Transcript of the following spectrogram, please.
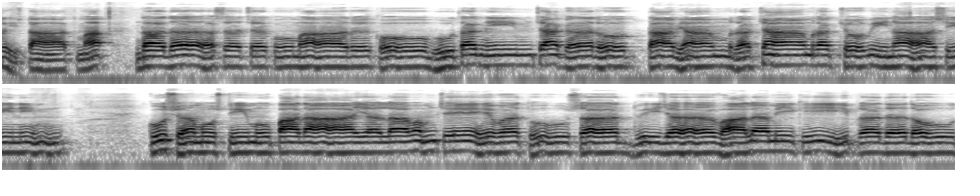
हृष्टात्मा ददश च कुमारको भूतग्निं चाकरोत्ताभ्यां रक्षां रक्षो विनाशिनीम् कुशमुष्टिमुपादाय लवं चेव तु सद्विज वाल्मीकि प्रददौ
